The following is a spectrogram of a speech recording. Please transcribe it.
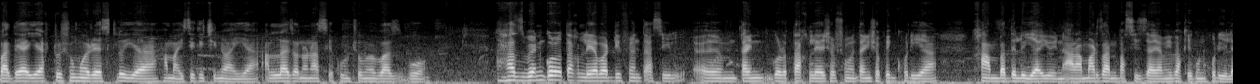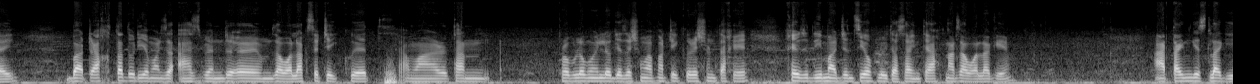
বাদে আইয়া একটু সময় রেস্ট লইয়া হামাইছে কিছু না আইয়া। আল্লাহ জানান আজকে কোন সময় বাঁচবো। হাজব্যান্ড গড় থাকলে আবার ডিফারেন্ট আছিল। তাই গড় থাকলে সবসময় তাই শপিং করিয়া খাম বাদে লইয়া আইন আর আমার জান বাঁচি যায়, আমি বাকি গুণ করিলাই বাট আখতা ধরি আমার হাজব্যান্ড যাওয়া লাগছে টেক কুয়েত আমার তান প্রবলেম হইল যে সময় আপনার টেক কুয়েশন থাকে, সে যদি ইমার্জেন্সি অফ লইতা চাইন তে আপনার যাওয়া লাগে। আর টাইম গেছ লাগে,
